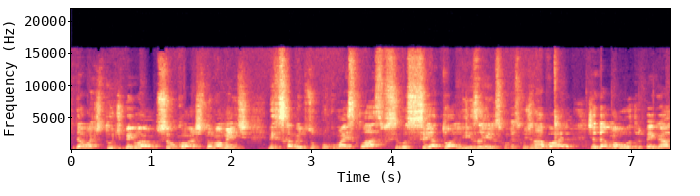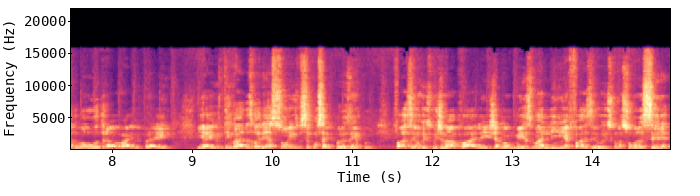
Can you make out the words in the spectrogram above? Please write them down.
dá uma atitude bem maior para o seu corte. Normalmente, nesses cabelos um pouco mais clássicos, se você atualiza eles com risco de navalha, já dá uma outra pegada, uma outra vibe para ele. E aí tem várias variações. Você consegue, por exemplo, fazer um risco de navalha e já na mesma linha fazer o risco na sobrancelha,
